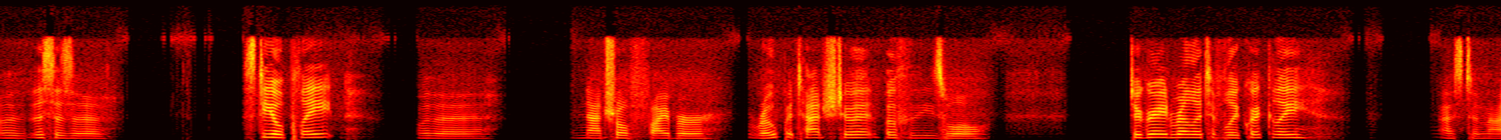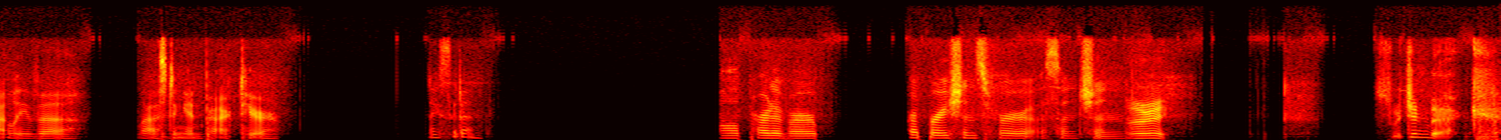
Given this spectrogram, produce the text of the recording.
Uh, this is a steel plate with a natural fiber rope attached to it. Both of these will degrade relatively quickly as to not leave a lasting impact here. Nicely done all part of our preparations for ascension. All right. Switching back.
